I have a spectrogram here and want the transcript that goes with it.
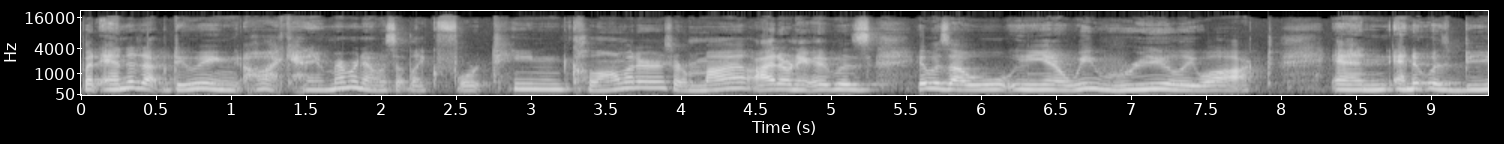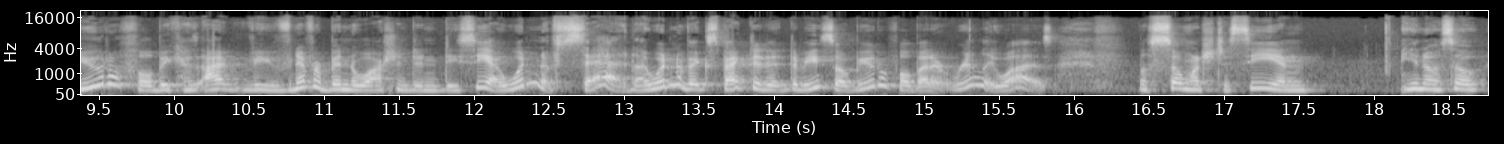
but ended up doing. Oh, I can't even remember now. Was it like 14 kilometers or mile? I don't even. It was. It was a. You know, we really walked, and and it was beautiful because I've you've never been to Washington D.C. I wouldn't have said. I wouldn't have expected it to be so beautiful, but it really was. There's so much to see, and you know, so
